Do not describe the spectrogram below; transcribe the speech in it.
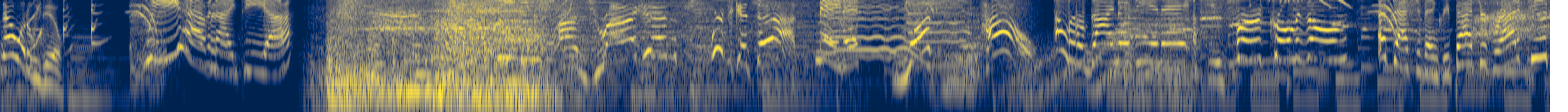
Now what do we do? We have an idea. Dragon? Where'd you get that? Made it. What? How? A little dino DNA, a few bird chromosomes, a dash of angry badger for attitude,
